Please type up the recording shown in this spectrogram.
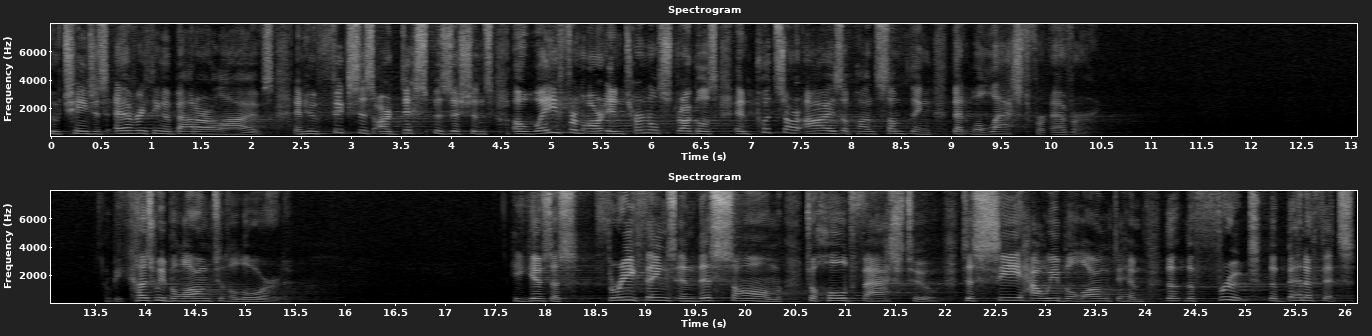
who changes everything about our lives and who fixes our dispositions away from our internal struggles and puts our eyes upon something that will last forever. And because we belong to the Lord, He gives us three things in this psalm to hold fast to, to see how we belong to Him, the, the fruit, the benefits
